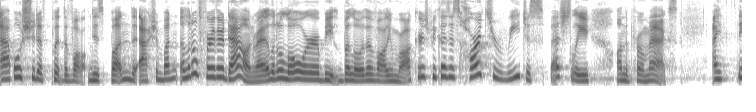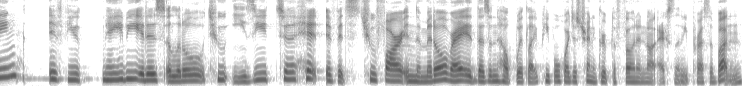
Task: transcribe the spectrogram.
Apple should have put the vol- this button, the action button, a little further down, right? A little lower be- below the volume rockers because it's hard to reach, especially on the Pro Max. I think if you maybe it is a little too easy to hit if it's too far in the middle, right? It doesn't help with like people who are just trying to grip the phone and not accidentally press a button.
